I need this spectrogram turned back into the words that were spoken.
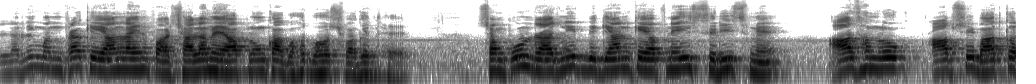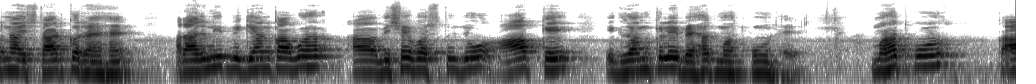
लर्निंग मंत्रा के ऑनलाइन पाठशाला में आप लोगों का बहुत बहुत स्वागत है। संपूर्ण राजनीति विज्ञान के अपने इस सीरीज़ में आज हम लोग आपसे बात करना स्टार्ट कर रहे हैं। राजनीति विज्ञान का वह विषय वस्तु जो आपके एग्ज़ाम के लिए बेहद महत्वपूर्ण है। महत्वपूर्ण का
